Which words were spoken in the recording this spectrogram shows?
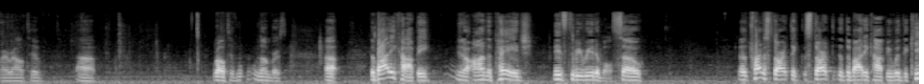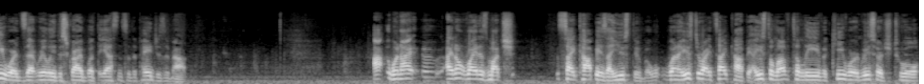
my relative uh, relative numbers. Uh, the body copy, you know, on the page needs to be readable. So, know, try to start the start the body copy with the keywords that really describe what the essence of the page is about. I, when I I don't write as much site copy as I used to. But when I used to write site copy, I used to love to leave a keyword research tool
